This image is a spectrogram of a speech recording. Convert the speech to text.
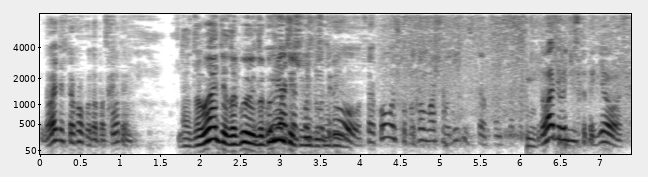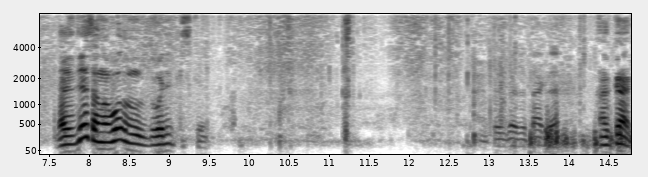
Давайте страховку-то посмотрим. Да давайте, такой документ ну, я еще сейчас не посмотрю страховочку, потом ваше водительское в конце. Давайте водительское-то где у вас? Да здесь оно, вот оно, водительское. То есть даже так, да? А как?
